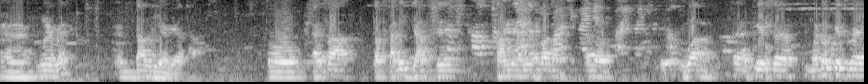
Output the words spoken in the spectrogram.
कुएँ में डाल दिया गया था। तो ऐसा तत्कालिक जाँच से सामने आने पर वह केस, मर्डर केस में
